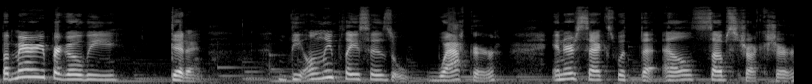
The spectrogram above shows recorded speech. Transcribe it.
but Mary Bergovi didn't. The only places Wacker intersects with the L substructure,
